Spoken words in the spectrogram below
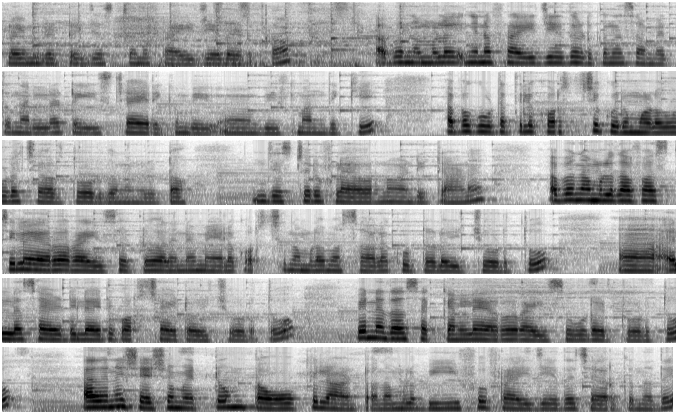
ഫ്ലെയിമിലിട്ട് ജസ്റ്റ് ഒന്ന് ഫ്രൈ ചെയ്തെടുക്കാം. അപ്പോൾ നമ്മൾ ഇങ്ങനെ ഫ്രൈ ചെയ്തെടുക്കുന്ന സമയത്ത് നല്ല ടേസ്റ്റ് ആയിരിക്കും ബീഫ് മന്തിക്ക്. അപ്പോൾ കൂട്ടത്തിൽ കുറച്ച് കുരുമുളക് കൂടെ ചേർത്ത് കൊടുക്കുന്നുണ്ട് കേട്ടോ. ജസ്റ്റ് ഒരു ഫ്ലേവറിന് വേണ്ടിയിട്ടാണ്. അപ്പോൾ നമ്മളിതാ ഫസ്റ്റ് ലെയർ റൈസ് ഇട്ടു അതിന്റെ മേലെ കുറച്ച് നമ്മൾ മസാല കൂട്ടുകൾ ഒഴിച്ചു കൊടുത്തു. എല്ലാ സൈഡിലായിട്ട് കുറച്ചായിട്ട് ഒഴിച്ചു കൊടുത്തു. പിന്നെ അതാ സെക്കൻഡ് ലെയർ റൈസ് കൂടെ ഇട്ട് കൊടുത്തു. അതിനുശേഷം ഏറ്റവും ടോപ്പിലാണ് കേട്ടോ നമ്മൾ ബീഫ് ഫ്രൈ ചെയ്ത് ചേർക്കുന്നത്.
